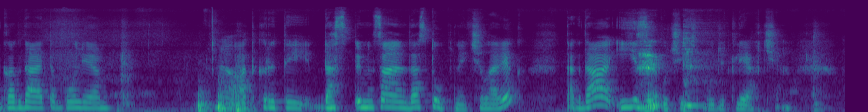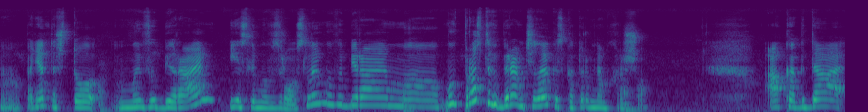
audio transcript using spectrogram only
когда это более а, открытый, эмоционально доступный человек, тогда и язык учить будет легче. А, понятно, что мы выбираем, если мы взрослые, мы выбираем, мы просто выбираем человека, с которым нам хорошо. А когда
